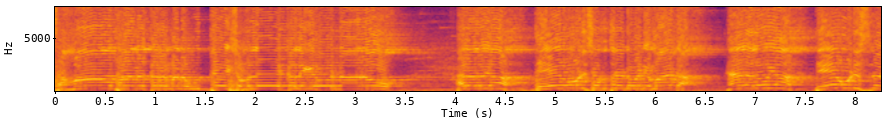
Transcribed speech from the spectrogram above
సమాధానకరమైన ఉద్దేశములే కలిగి ఉన్నాను. హల్లెలూయా దేవుడు చెబుతున్నటువంటి మాట హల్లెలూయా దేవుడు ఇస్తున్న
